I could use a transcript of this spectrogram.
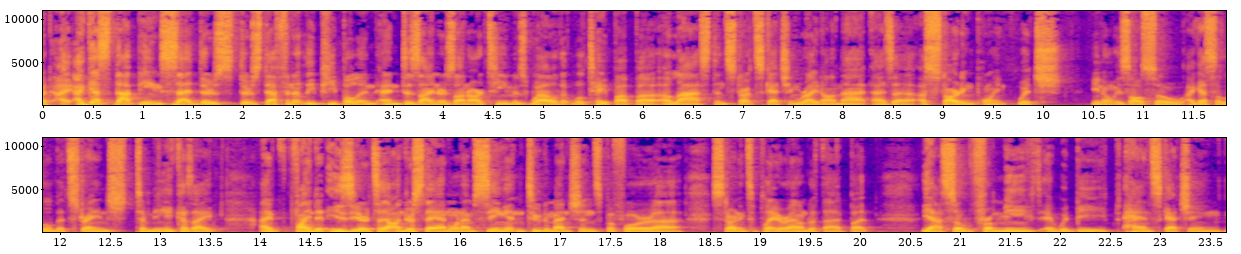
but I, I, guess that being said, there's there's definitely people and, and designers on our team as well that will tape up a, a last and start sketching right on that as a, a, starting point, which you know is also I guess a little bit strange to me because I I find it easier to understand when I'm seeing it in two dimensions before uh, starting to play around with that. But yeah, so from me it would be hand sketching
